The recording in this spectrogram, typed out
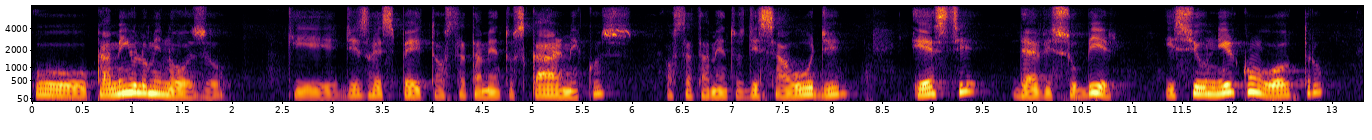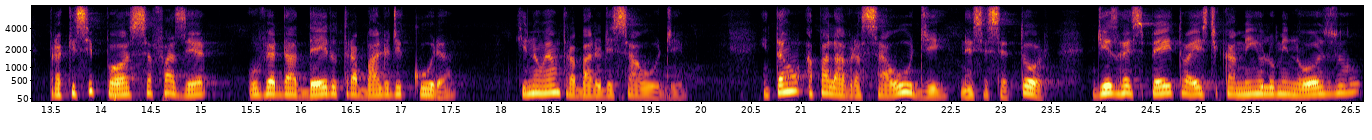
o caminho luminoso que diz respeito aos tratamentos kármicos, aos tratamentos de saúde, este deve subir e se unir com o outro para que se possa fazer o verdadeiro trabalho de cura, que não é um trabalho de saúde, então, a palavra saúde nesse setor diz respeito a este caminho luminoso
